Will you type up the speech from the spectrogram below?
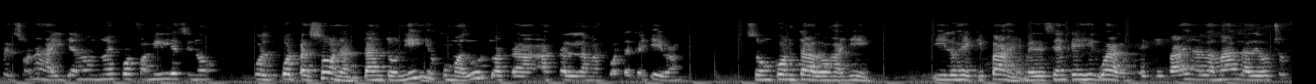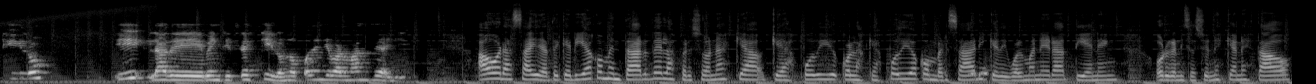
personas ahí, ya no, no es por familia, sino por, por personas, tanto niños como adultos, hasta, hasta la mascota que llevan, son contados allí y los equipajes. Me decían que es igual, equipaje nada más, la de 8 kilos y la de 23 kilos, no pueden llevar más de allí. Ahora, Zaida, te quería comentar de las personas que, que, has podido, con las que has podido conversar y que de igual manera tienen organizaciones que han estado,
